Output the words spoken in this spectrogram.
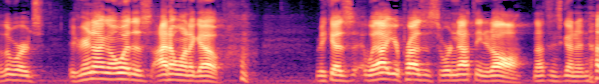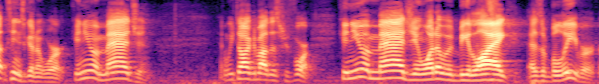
In other words, if you're not going with us, I don't want to go. because without your presence, we're nothing at all. Nothing's going nothing's going to work. Can you imagine? And we talked about this before. Can you imagine what it would be like as a believer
